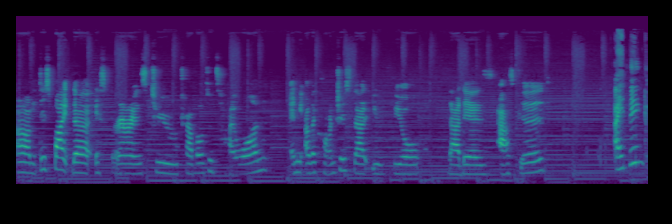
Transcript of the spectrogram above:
Um, despite the experience to travel to Taiwan, any other countries that you feel that is as good? I think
